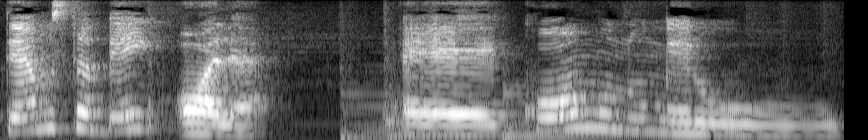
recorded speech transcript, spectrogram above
Temos também, olha, é, como número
